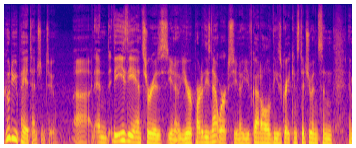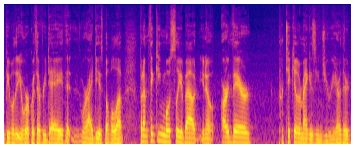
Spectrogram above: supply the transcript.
who do you pay attention to? Uh, and the easy answer is, you know, you're part of these networks. You know, you've got all of these great constituents and, and people that you work with every day that where ideas bubble up. But I'm thinking mostly about, you know, are there particular magazines you read? Are there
